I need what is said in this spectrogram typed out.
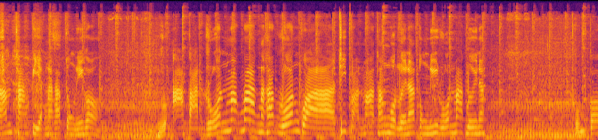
น้ำทางเปียกนะครับ ตรงนี้ก็อากาศร้อนมากๆนะครับ ร้อนกว่าที่ผ่านมาทั้งหมดเลยนะ ตรงนี้ร้อนมากเลยนะ ผมก็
